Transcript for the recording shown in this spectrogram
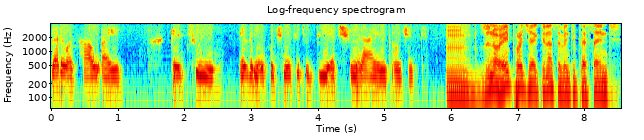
that was how I get to have an opportunity to be at Shumela Hayani project. Mm. know, a project ina 70%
